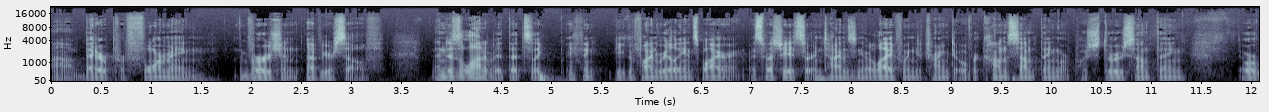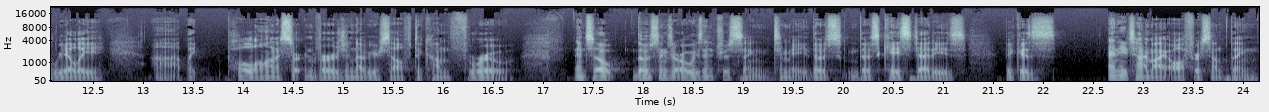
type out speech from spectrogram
uh, better performing version of yourself. and there's a lot of it that's like I think you can find really inspiring, especially at certain times in your life when you're trying to overcome something or push through something, or really uh, like pull on a certain version of yourself to come through. And so those things are always interesting to me. Those those case studies because anytime I offer something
